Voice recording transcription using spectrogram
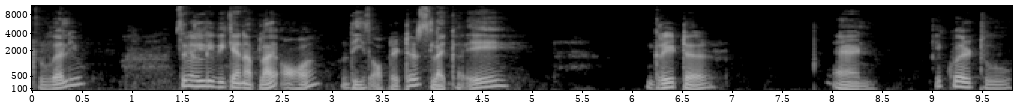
true value. Similarly we can apply all these operators like a greater and equal to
